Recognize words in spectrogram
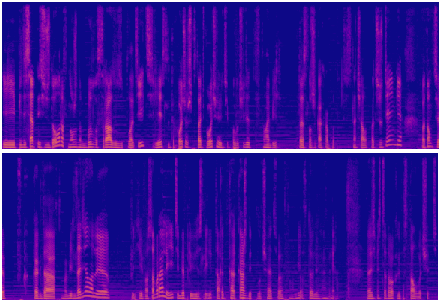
И 50 тысяч долларов нужно было сразу заплатить, если ты хочешь встать в очередь и получить этот автомобиль. Тесла же как работает? Сначала платишь деньги, потом тебе, когда автомобиль доделали, его собрали и тебе привезли. И так каждый получает свой автомобиль в то или иное время в зависимости от того, когда стал в очередь.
